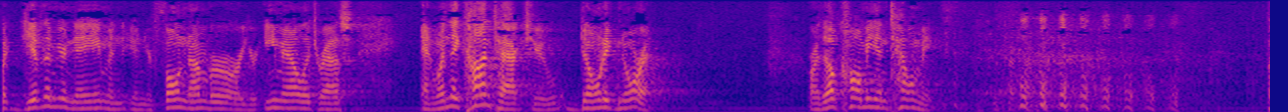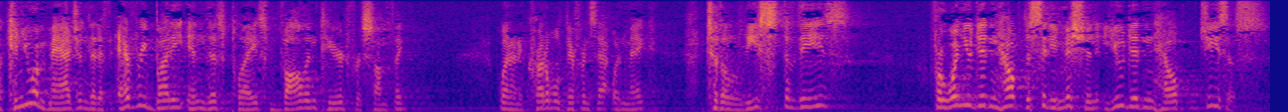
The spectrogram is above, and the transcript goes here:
But give them your name and, and your phone number or your email address. And when they contact you, don't ignore it. Or they'll call me and tell me. But can you imagine that if everybody in this place volunteered for something, what an incredible difference that would make? To the least of these? For when you didn't help the city mission, you didn't help Jesus.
